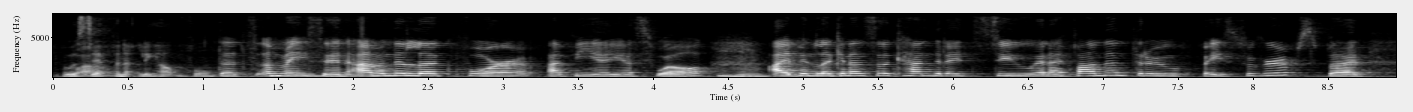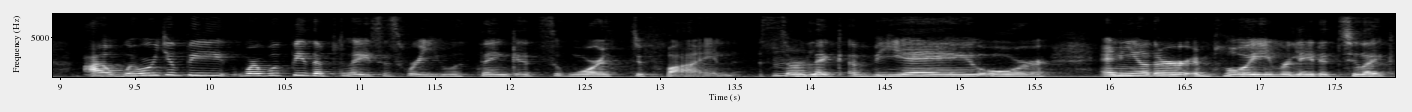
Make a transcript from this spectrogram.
It was wow. definitely helpful. That's amazing. I'm in the look for a VA as well. Mm-hmm. I've been looking at some candidates too, and I found them through Facebook groups, but uh, where would you be? Where would be the places where you would think it's worth to find sort of like a VA or any other employee related to like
